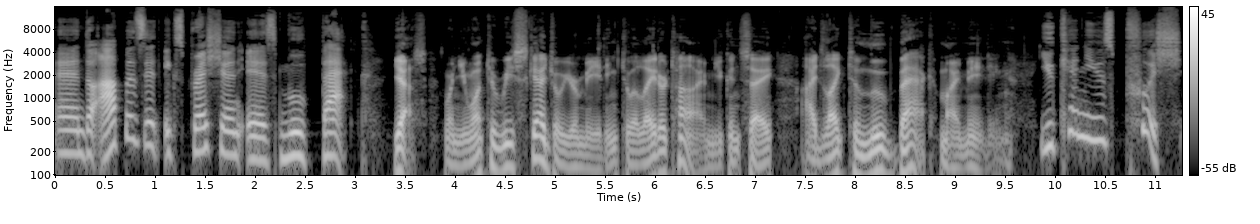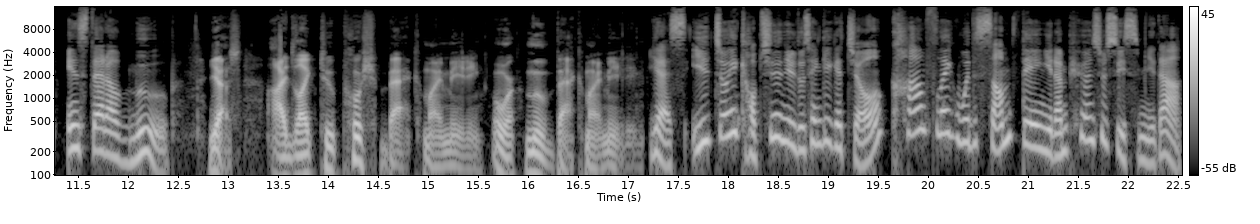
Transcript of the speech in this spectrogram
And the opposite expression is move back. Yes, when you want to reschedule your meeting to a later time, you can say, I'd like to move back my meeting. You can use push instead of move. Yes, I'd like to push back my meeting or move back my meeting. Yes, 일정이 겹치는 일도 생기겠죠. conflict with something이란 표현 쓸 수 있습니다.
